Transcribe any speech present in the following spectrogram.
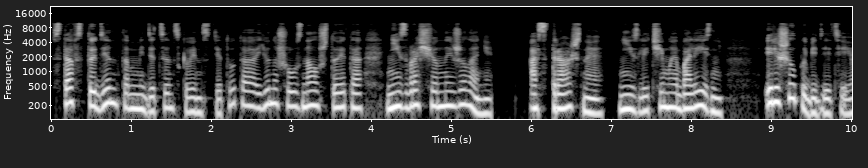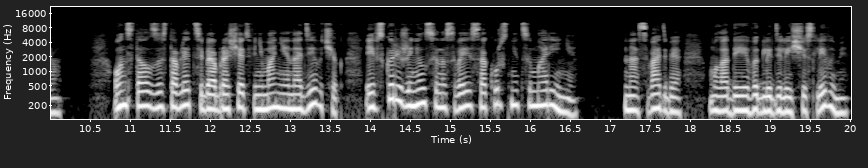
Став студентом медицинского института, юноша узнал, что это не извращенные желания, а страшная, неизлечимая болезнь, и решил победить ее. Он стал заставлять себя обращать внимание на девочек и вскоре женился на своей сокурснице Марине. На свадьбе молодые выглядели счастливыми,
